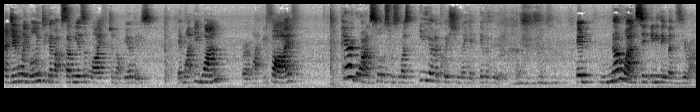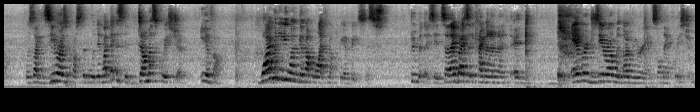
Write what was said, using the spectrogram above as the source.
are generally willing to give up some years of life to not be obese. It might be one, or it might be five, Paraguayans thought this was the most idiotic question they had ever heard. and no one said anything but zero. Was like zeros across the board. They're like, that is the dumbest question. ever. Why would anyone give up life not to be obese? It's stupid, they said. So they basically came in and, and average zero with no variance on that question.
